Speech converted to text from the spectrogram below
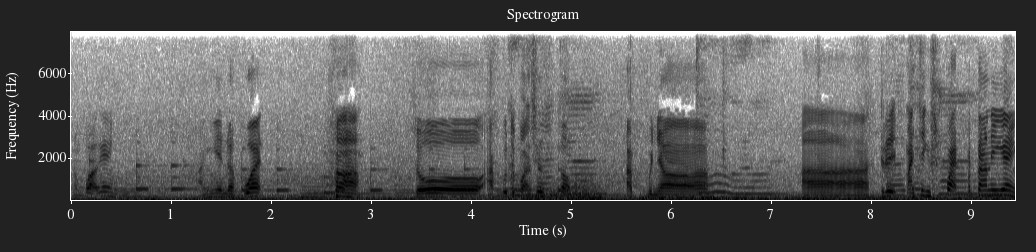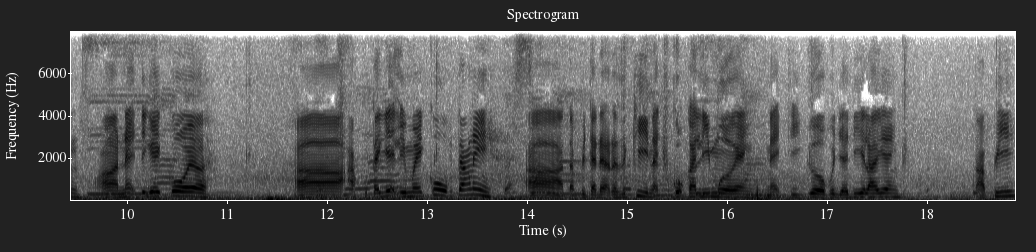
Nampak geng? Angin dah kuat. Ha. So, aku terpaksa stop. Aku punya uh, trip mancing spot petang ni geng. Ah, uh, naik 3 ekor je. Uh, aku target 5 ekor petang ni. Ah, uh, tapi tak ada rezeki nak cukupkan 5 geng. Naik 3 pun jadilah geng. Tapi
